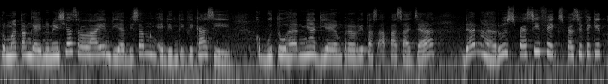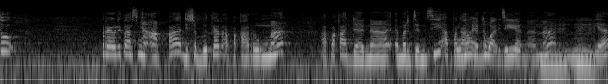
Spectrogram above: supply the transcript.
Rumah tangga Indonesia selain dia bisa mengidentifikasi kebutuhannya dia yang prioritas apa saja dan harus spesifik. Spesifik itu prioritasnya apa disebutkan apakah rumah, apakah dana emergency, apakah Rumah dana itu wajib. pendidikan anak, Hmm, ya.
